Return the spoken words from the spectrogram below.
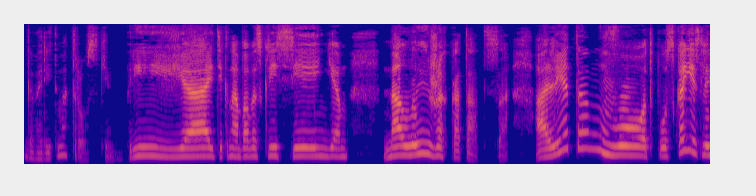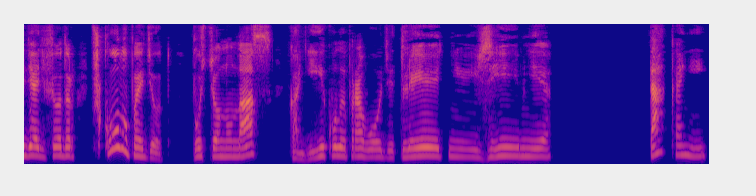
говорит Матроскин. — Приезжайте к нам по воскресеньям на лыжах кататься, а летом в отпуск. А если дядя Федор в школу пойдет, пусть он у нас каникулы проводит, летние, зимние. Так они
